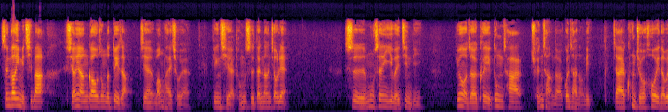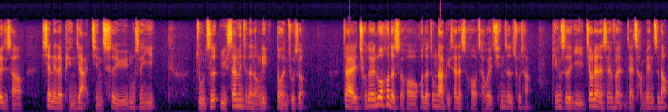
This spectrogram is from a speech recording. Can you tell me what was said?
身高一米七八，翔阳高中的队长兼王牌球员，并且同时担当教练，是木森一为劲敌，拥有着可以洞察全场的观察能力，在控球后卫的位置上，线内的评价仅次于木森一，组织与三分球的能力都很出色。在球队落后的时候，或者重大比赛的时候，才会亲自出场。平时以教练的身份在场边指导。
